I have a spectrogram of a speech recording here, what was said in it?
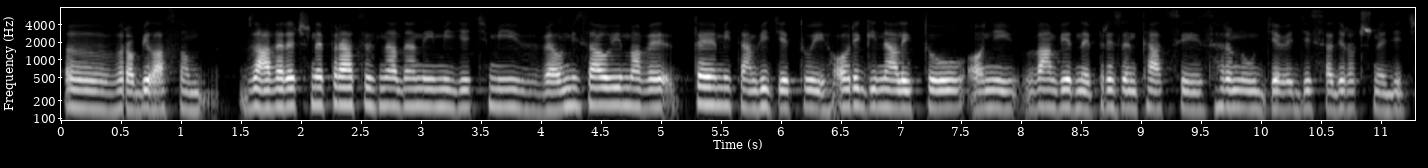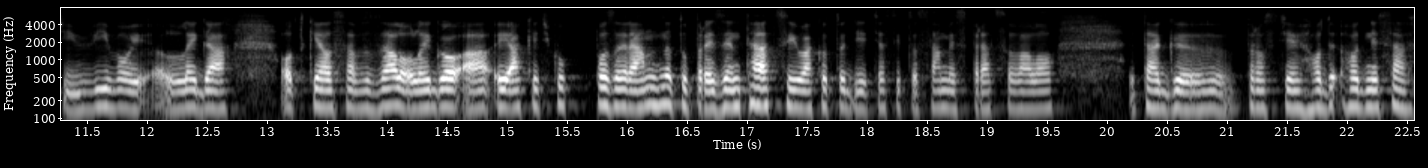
E, robila som záverečné práce s nadanými deťmi, veľmi zaujímavé témy, tam vidieť tú ich originalitu. Oni vám v jednej prezentácii zhrnú 9-10 ročné deti vývoj Lega, odkiaľ sa vzalo Lego a ja keď pozerám na tú prezentáciu, ako to dieťa si to same spracovalo, tak e, proste hodne sa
